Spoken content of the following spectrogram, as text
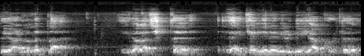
duyarlılıkla yola çıktı kendine bir dünya kurdu.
